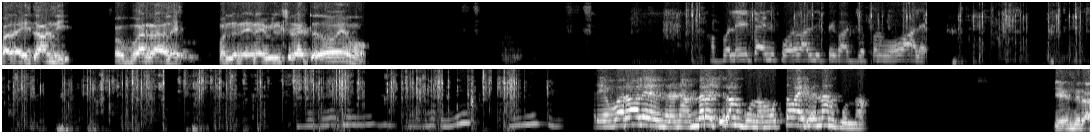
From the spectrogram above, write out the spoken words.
పది అవుతుంది ఎవ్వరు రాలే. మళ్ళీ నేనే పిలిచుడు అవుతుందో ఏమో. అబ్బా లేట్ అయింది కూరగాయలు తిట్టే కాదు చెప్పను పోవాలి అరే ఎవరు రాలేదురా నేను అందరు వచ్చారు అనుకున్నా మొత్తం అయిపోయింది అనుకున్నా. ఏందిరా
